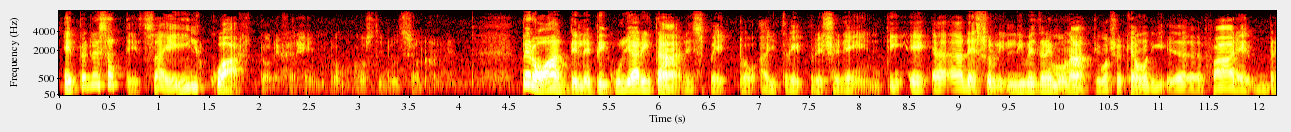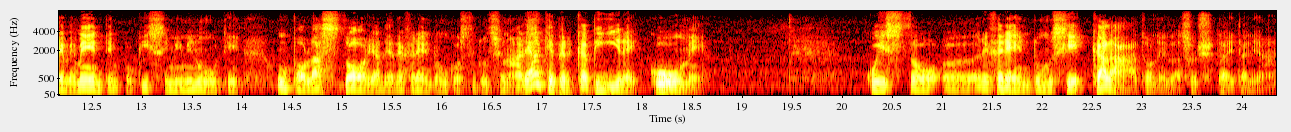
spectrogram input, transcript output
e per l'esattezza è il quarto referendum costituzionale. Però ha delle peculiarità rispetto ai tre precedenti e eh, adesso li, vedremo un attimo, cerchiamo di eh, fare brevemente, in pochissimi minuti, un po' la storia del referendum costituzionale, anche per capire come questo eh, referendum si è calato nella società italiana.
